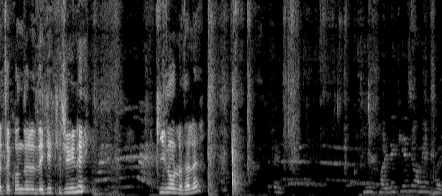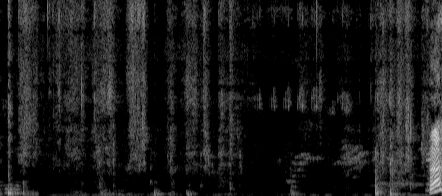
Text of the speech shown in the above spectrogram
এতক্ষণ ধরে দেখে কিছুই নেই? কি নড়লো তাহলে? হ্যাঁ?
